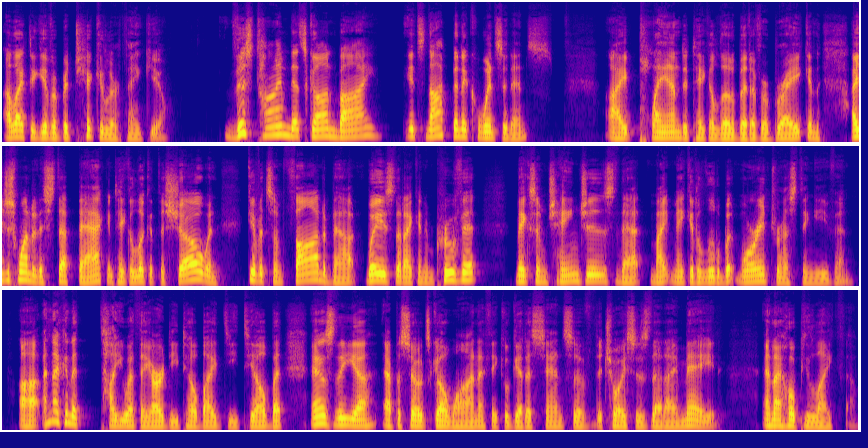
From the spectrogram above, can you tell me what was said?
I'd like to give a particular thank you. This time that's gone by, it's not been a coincidence. I planned to take a little bit of a break and I just wanted to step back and take a look at the show and give it some thought about ways that I can improve it, make some changes that might make it a little bit more interesting, even. Uh, I'm not going to tell you what they are detail by detail, but as the uh, episodes go on, I think you'll get a sense of the choices that I made, and I hope you like them.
